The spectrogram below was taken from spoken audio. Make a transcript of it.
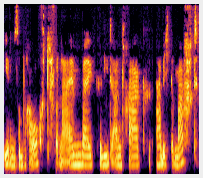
eben so braucht von einem bei Kreditantrag, habe ich gemacht.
